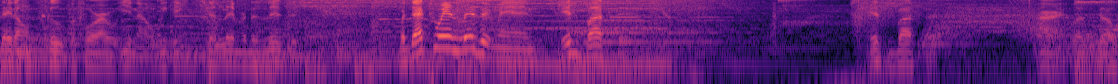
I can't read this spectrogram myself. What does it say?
they don't scoop before you know we can deliver the lizard. But that twin lizard, man, it's busted. It's busted. All right, let's go.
